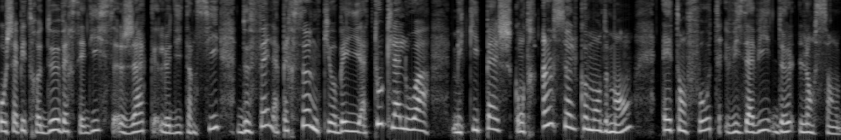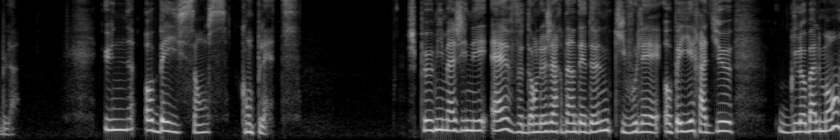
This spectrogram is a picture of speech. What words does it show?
Au chapitre 2, verset 10, Jacques le dit ainsi, De fait, la personne qui obéit à toute la loi, mais qui pêche contre un seul commandement, est en faute vis-à-vis de l'ensemble. Une obéissance complète. Je peux m'imaginer Ève dans le jardin d'Éden qui voulait obéir à Dieu globalement,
